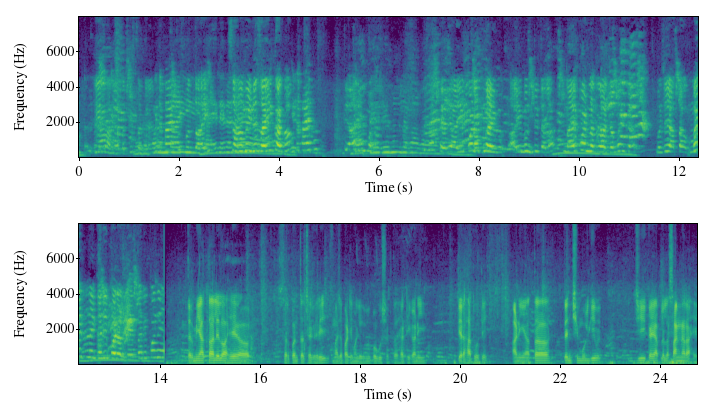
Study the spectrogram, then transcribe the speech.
हे सांगण्यासाठी सगळं. इथे काय म्हणतो आई? सहा महिने जाईल का ग ती आई जाते रे म्हणलं बाबा तरी आई पडत नाही ग. आई म्हणते त्याला नाही पडणार राजा नाही का म्हणजे आता माहीत नाही कधी पडल ते तरी पण हे- तर मी आत्ता आलेलो आहे अ, सरपंचाच्या घरी माझ्या पाठीमागे तुम्ही बघू शकता ह्या ठिकाणी ते राहत होते आणि आता त्यांची मुलगी जी काही आपल्याला सांगणार आहे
